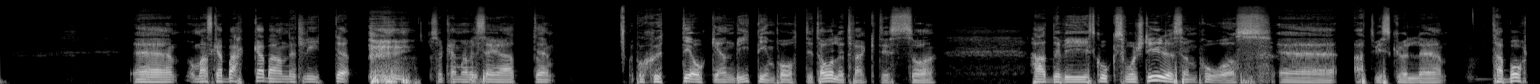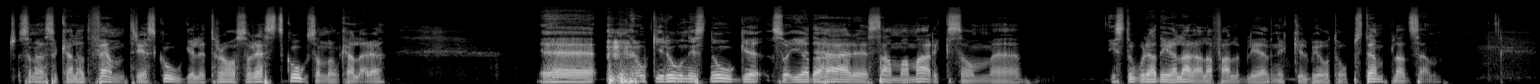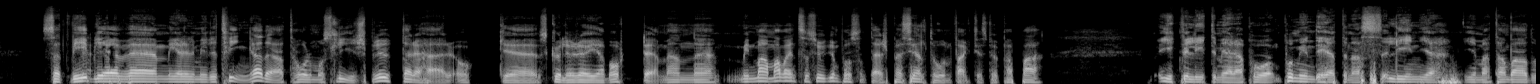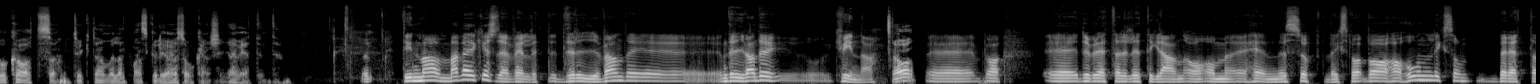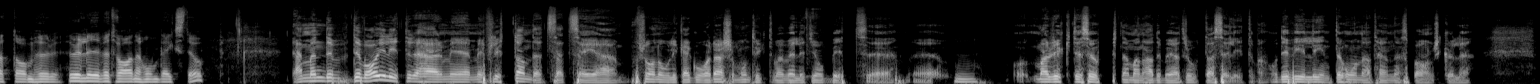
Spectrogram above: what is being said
Eh, om man ska backa bandet lite så kan man väl säga att eh, på 70 och en bit in på 80-talet faktiskt så hade vi Skogsvårdsstyrelsen på oss eh, att vi skulle ta bort sån här så kallad 5:3-skog eller tras och restskog som de kallar det. Eh, och ironiskt nog så är det här samma mark som eh, i stora delar i alla fall blev nyckelbiotopstämplad sen. Så att vi blev eh, mer eller mindre tvingade att hormoslyrspruta det här och eh, skulle röja bort det. Men eh, min mamma var inte så sugen på sånt där, speciellt hon faktiskt, för pappa gick väl lite mera på, på myndigheternas linje. I och med att han var advokat så tyckte han väl att man skulle göra så kanske, jag vet inte. Men... Din mamma verkar sådär väldigt drivande, en drivande kvinna. Ja. Eh, vad, eh, du berättade lite grann om, om hennes uppväxt. Vad, vad, har hon liksom berättat om hur, hur livet var när hon växte upp? Ja, men det, det, var ju lite det här med, med flyttandet så att säga från olika gårdar som hon tyckte var väldigt jobbigt. Eh, eh, mm. Man rycktes upp när man hade börjat rota sig lite va? och det ville inte hon att hennes barn skulle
